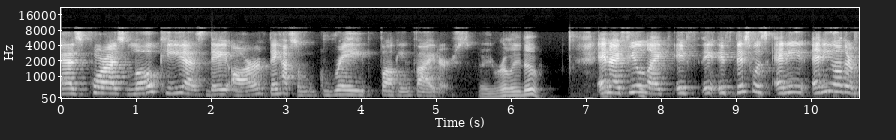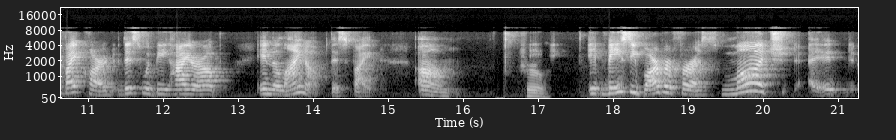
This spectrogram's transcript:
as for as low key as they are, they have some great fucking fighters. They really do. And I feel like if if this was any any other fight card, this would be higher up in the lineup. This fight. Um, True. It Maycee Barber for as much it,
